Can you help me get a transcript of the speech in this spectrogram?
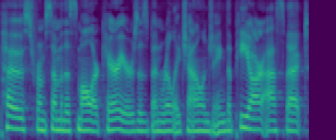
posts from some of the smaller carriers has been really challenging. The PR aspect.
